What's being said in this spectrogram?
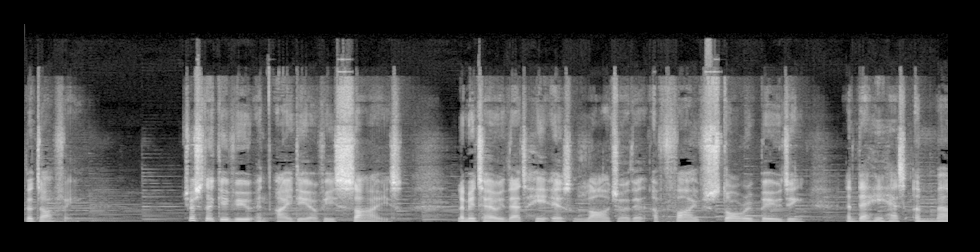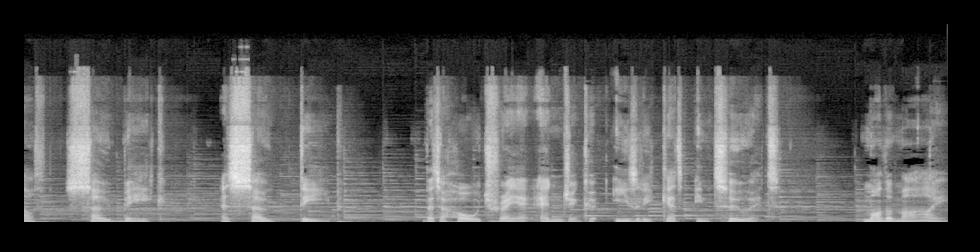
the dolphin. Just to give you an idea of his size, let me tell you that he is larger than a five story building and that he has a mouth so big and so deep that a whole train and engine could easily get into it. Mother my!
